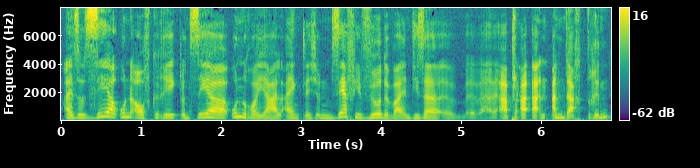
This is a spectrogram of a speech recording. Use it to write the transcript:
Also sehr unaufgeregt und sehr unroyal eigentlich und sehr viel Würde war in dieser äh, An Andacht drin,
